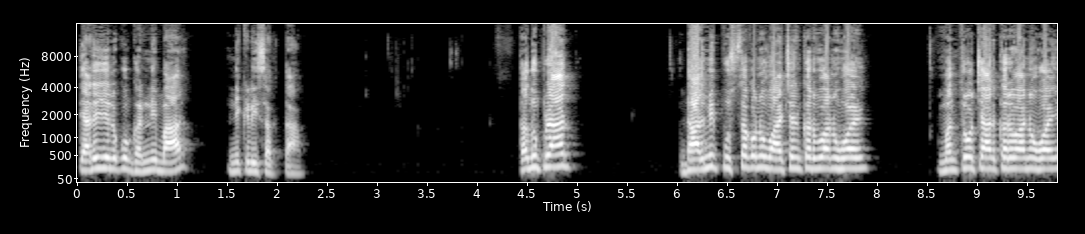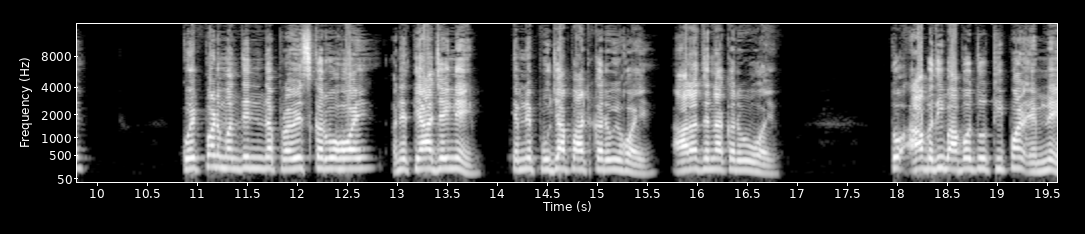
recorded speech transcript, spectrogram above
ત્યારે જ એ લોકો ઘરની બહાર નીકળી શકતા. તદુપરાંત ધાર્મિક પુસ્તકોનું વાંચન કરવાનું હોય, મંત્રોચ્ચાર કરવાનો હોય, કોઈ પણ મંદિરની અંદર પ્રવેશ કરવો હોય અને ત્યાં જઈને તેમને પૂજા પાઠ કરવી હોય, આરાધના કરવું હોય, તો આ બધી બાબતોથી પણ એમને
